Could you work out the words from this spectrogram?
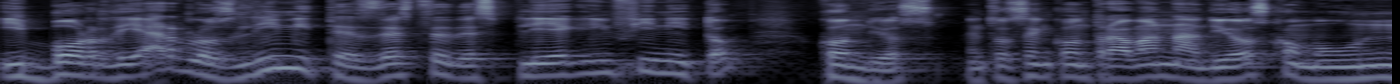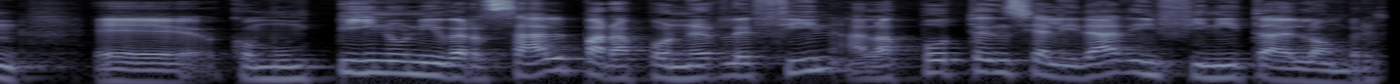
y bordear los límites de este despliegue infinito con Dios. Entonces encontraban a Dios como un, eh, como un pin universal para ponerle fin a la potencialidad infinita del hombre.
